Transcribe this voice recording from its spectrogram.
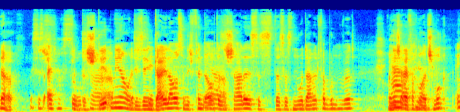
Ja, Es ist einfach so das scharf. steht mir und Das die sehen geil mir. aus und ich finde auch, Ja. dass es schade ist, dass, dass das nur damit verbunden wird. Und Ja, nicht einfach nur ja. als Schmuck.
